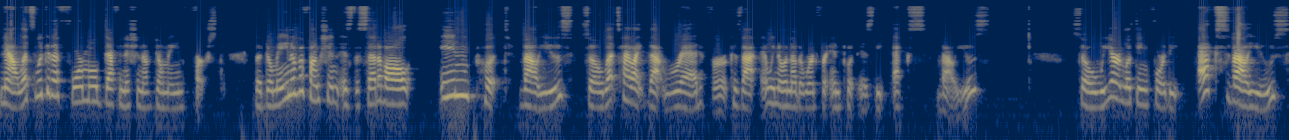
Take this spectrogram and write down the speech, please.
Now, let's look at a formal definition of domain first. The domain of a function is the set of all input values. So let's highlight that red for, because that, and we know another word for input is the x values. So we are looking for the x values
